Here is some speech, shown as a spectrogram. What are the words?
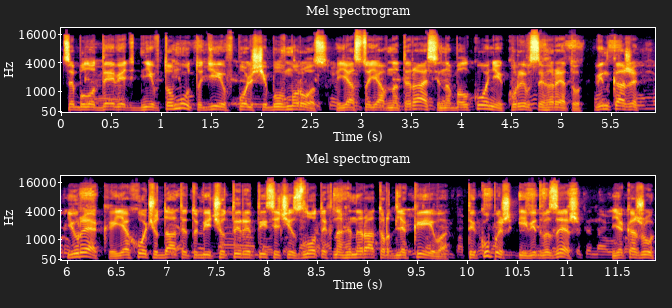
Це було 9 днів тому. Тоді в Польщі був мороз. Я стояв на терасі на балконі, курив сигарету. Він каже: Юрек, я хочу дати тобі 4 тисячі злотих на генератор для Києва. Ти купиш і відвезеш. Я кажу:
